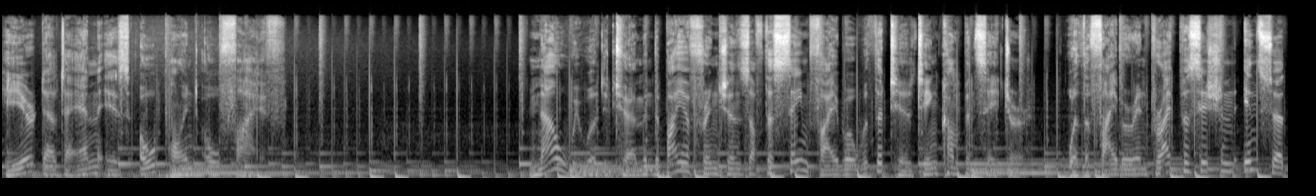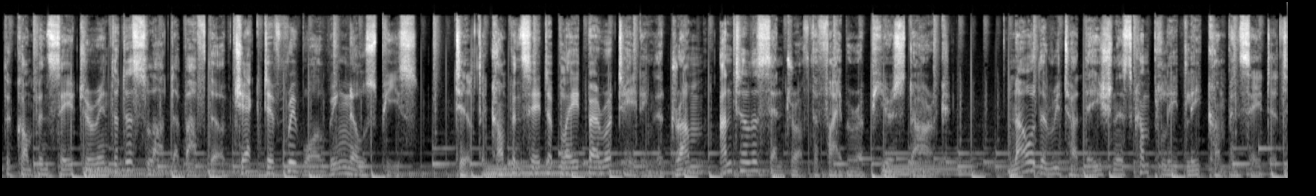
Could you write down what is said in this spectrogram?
Here delta n is 0.05. Now we will determine the birefringence of the same fiber with the tilting compensator. With the fiber in bright position, insert the compensator into the slot above the objective revolving nosepiece. Tilt the compensator blade by rotating the drum until the center of the fiber appears dark. Now the retardation is completely compensated.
